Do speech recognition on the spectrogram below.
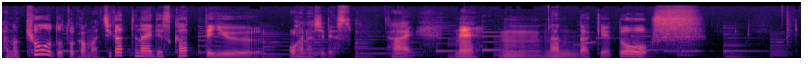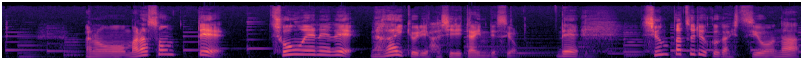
あの強度とか間違ってないですかっていうお話です。はい。ね。うん。なんだけどあのマラソンって省エネで長い距離走りたいんですよ。で瞬発力が必要な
